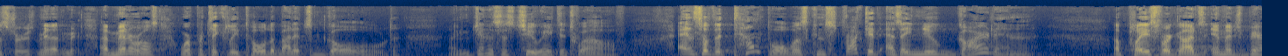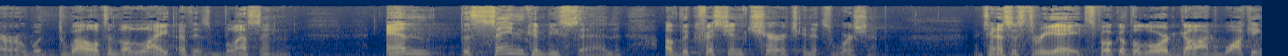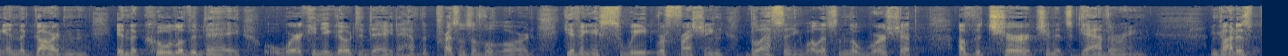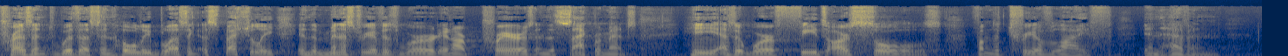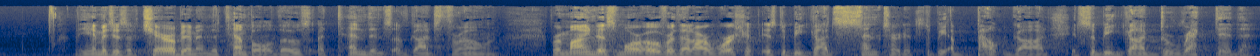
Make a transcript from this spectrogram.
uh, minerals. We're particularly told about its gold. Genesis 2, 8 to 12. And so the temple was constructed as a new garden, a place where God's image bearer would dwell in the light of his blessing. And the same can be said of the Christian church in its worship. Genesis 3 8 spoke of the Lord God walking in the garden in the cool of the day. Where can you go today to have the presence of the Lord giving a sweet, refreshing blessing? Well, it's in the worship of the church and its gathering. God is present with us in holy blessing, especially in the ministry of His Word, in our prayers and the sacraments. He, as it were, feeds our souls from the tree of life in heaven. The images of cherubim in the temple, those attendants of God's throne, remind us, moreover, that our worship is to be God centered. It's to be about God. It's to be God directed.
